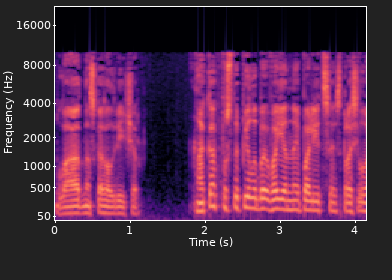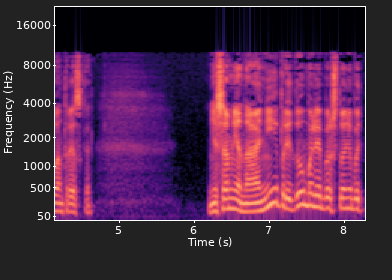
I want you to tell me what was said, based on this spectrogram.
Ладно, сказал Ричард. А как поступила бы военная полиция? спросил Вантреско. Несомненно, они придумали бы что-нибудь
